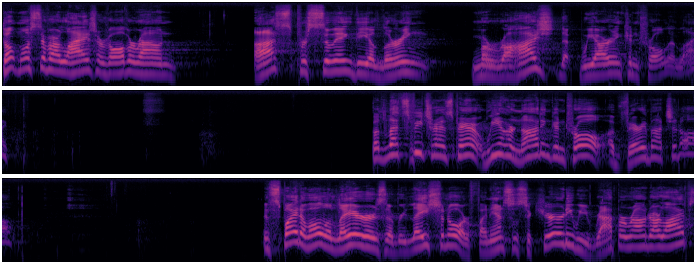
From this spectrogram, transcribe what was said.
Don't most of our lives revolve around us pursuing the alluring mirage that we are in control in life? But let's be transparent. We are not in control of very much at all. In spite of all the layers of relational or financial security we wrap around our lives,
